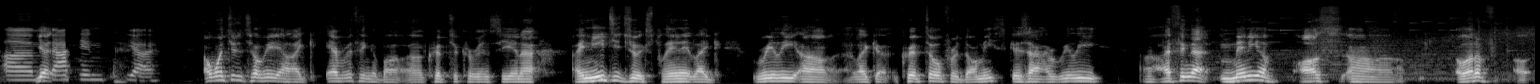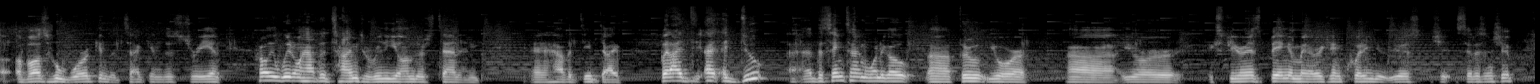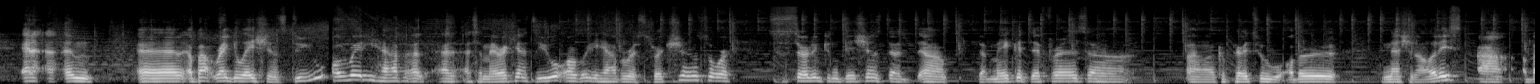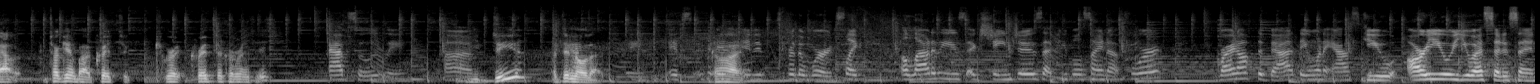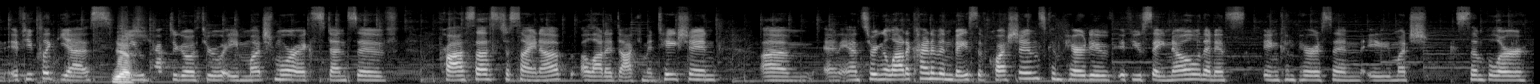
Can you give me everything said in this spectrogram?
um, Yeah. back in yeah, I want you to tell me like everything about uh, cryptocurrency, and I I need you to explain it like really uh, like uh, crypto for dummies because I really uh, I think that many of us, uh, a lot of uh, of us who work in the tech industry, and probably we don't have the time to really understand and and have a deep dive. But I I, I do at the same time want to go uh, through your uh, your experience being American, quitting your U.S. citizenship, and and and about regulations. Do you already have, uh, uh, as Americans, do you already have restrictions or certain conditions that uh, that make a difference uh, uh, compared to other nationalities? Uh, about talking about crypto, crypt- cryptocurrencies. absolutely. Um, do you? I didn't know that. It's God. it, it's for the worst. Like a lot of these exchanges that people sign up for, right off the bat, they want to ask you, "Are you a U.S. citizen?" If you click yes, Yes. you have to go through a much more extensive process to sign up. A lot of documentation. Um, and answering a lot of kind of invasive questions compared to if you say no, then it's in comparison a much simpler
